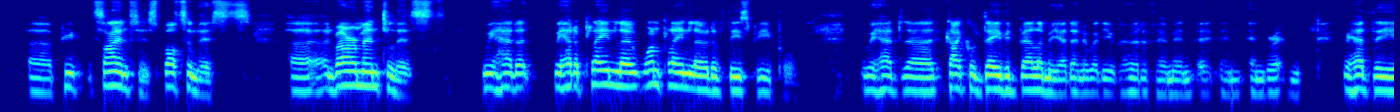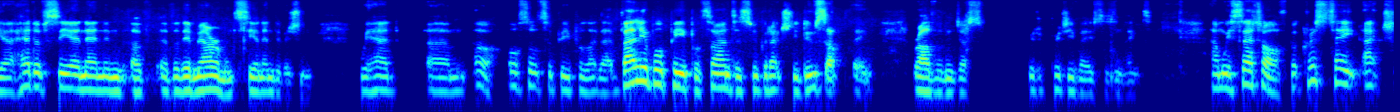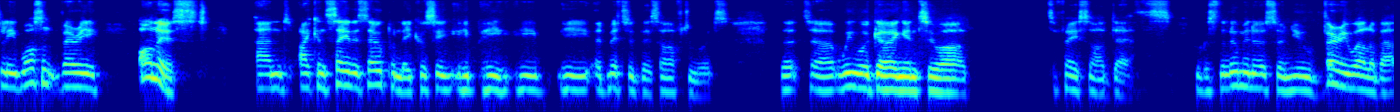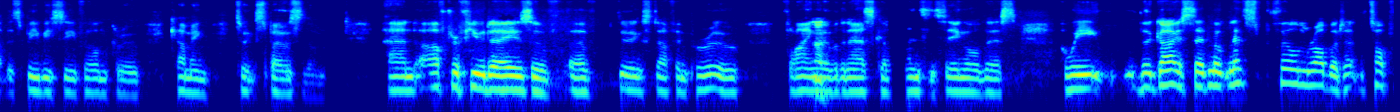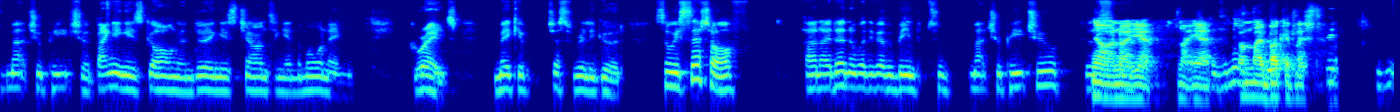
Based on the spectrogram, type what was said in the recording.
people scientists, botanists, uh, environmentalists. We had a we had a plane load, one plane load of these people. We had uh, a guy called David Bellamy. I don't know whether you've heard of him in in, in Britain. We had the uh, head of CNN in, of, of the environment CNN division. We had um, oh all sorts of people like that, valuable people, scientists who could actually do something rather than just pretty faces and things. And we set off, but Chris Tate actually wasn't very honest. And I can say this openly because he, he, he, he admitted this afterwards, that uh, we were going into our, to face our deaths because the Luminoso knew very well about this BBC film crew coming to expose them. And after a few days of, of doing stuff in Peru, flying over the Nazca lines and seeing all this, we the guy said, look, let's film Robert at the top of Machu Picchu, banging his gong and doing his chanting in the morning. Great, make it just really good. So we set off, and I don't know whether you've ever been to Machu Picchu. There's, no, not yet, not yet. It's on my bucket list.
